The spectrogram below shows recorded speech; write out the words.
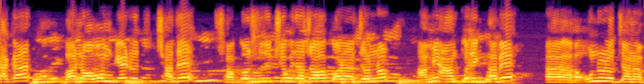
টাকা বা নবম গেট সাথে সকল সুযোগ সুবিধা সহ করার জন্য আমি আন্তরিকভাবে অনুরোধ জানাব।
